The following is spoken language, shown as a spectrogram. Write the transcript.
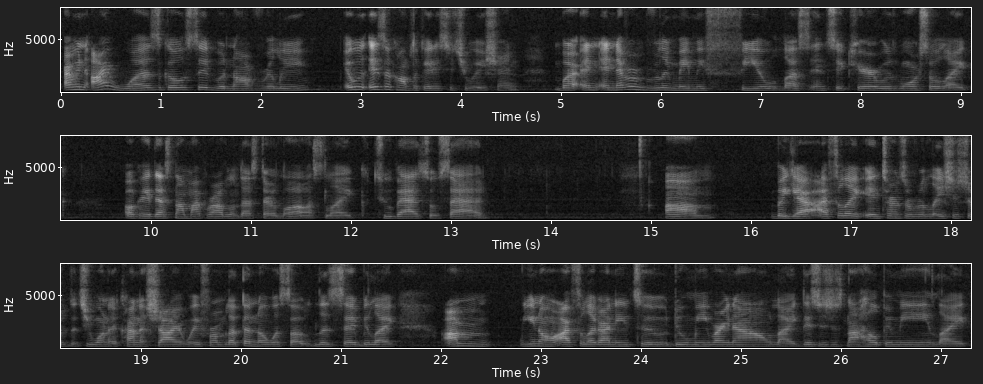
i mean i was ghosted but not really. It was it's a complicated situation. But and it never really made me feel less insecure. It was more so like okay that's not my problem that's their loss like too bad so sad um but yeah, I feel like in terms of relationship that you want to kind of shy away from, let them know what's up. Let's say be like, I'm, you know, I feel like I need to do me right now. Like this is just not helping me. Like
